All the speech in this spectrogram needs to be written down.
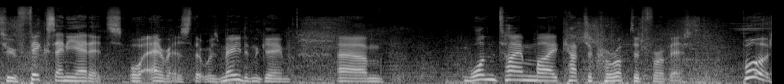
to fix any edits or errors that was made in the game, um, one time my capture corrupted for a bit. But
